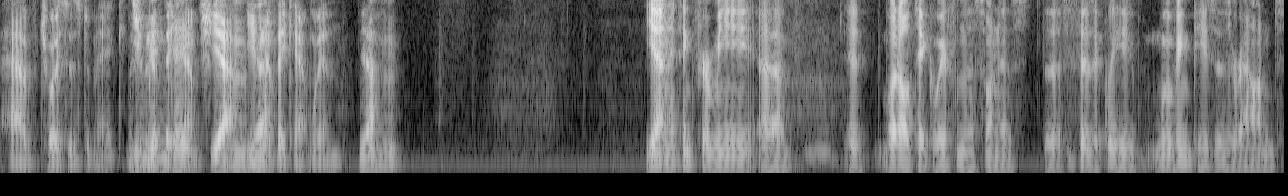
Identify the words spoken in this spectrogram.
have choices to make They should even be if they engaged. can't yeah Mhm. even Yeah. if they can't win Yeah. Yeah, and I think for me, uh, it, what I'll take away from this one is the physically moving pieces around,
